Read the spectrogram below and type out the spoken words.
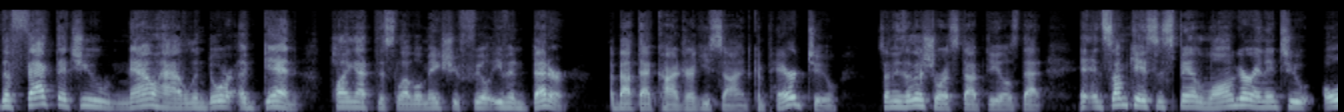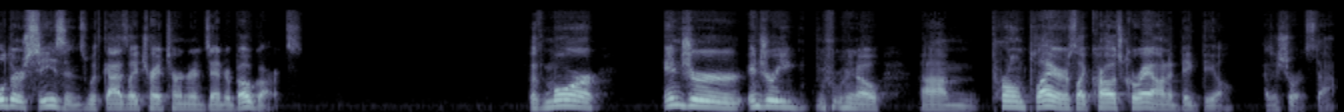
the fact that you now have Lindor again playing at this level makes you feel even better about that contract he signed compared to some of these other shortstop deals that in some cases span longer and into older seasons with guys like Trea Turner and Xander Bogaerts. With more injury injury, you know, um, prone players like Carlos Correa on a big deal as a shortstop.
